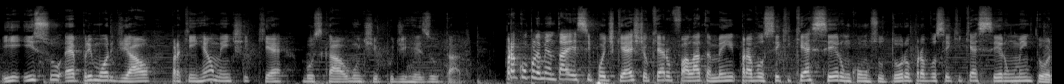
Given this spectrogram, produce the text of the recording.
E isso é primordial para quem realmente quer buscar algum tipo de resultado. Para complementar esse podcast, eu quero falar também para você que quer ser um consultor ou para você que quer ser um mentor.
